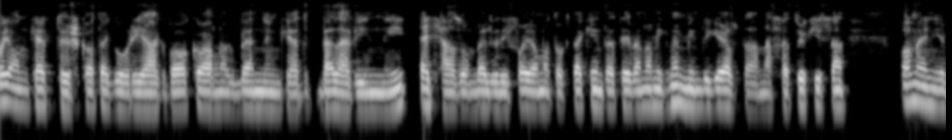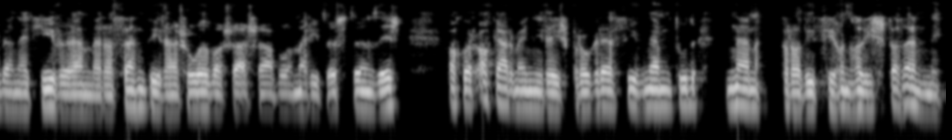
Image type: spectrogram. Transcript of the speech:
olyan kettős kategóriákba akarnak bennünket belevinni egyházon belüli folyamatok tekintetében, amik nem mindig értelmezhetők, hiszen amennyiben egy hívő ember a Szentírás olvasásából merít ösztönzést, akkor akármennyire is progresszív nem tud nem tradicionalista lenni.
